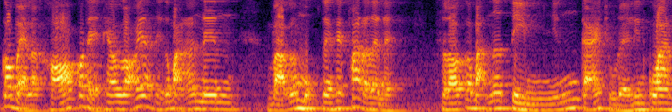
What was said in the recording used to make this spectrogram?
có vẻ là khó có thể theo dõi thì các bạn nên vào cái mục danh sách phát ở đây này. Sau đó các bạn nó tìm những cái chủ đề liên quan.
